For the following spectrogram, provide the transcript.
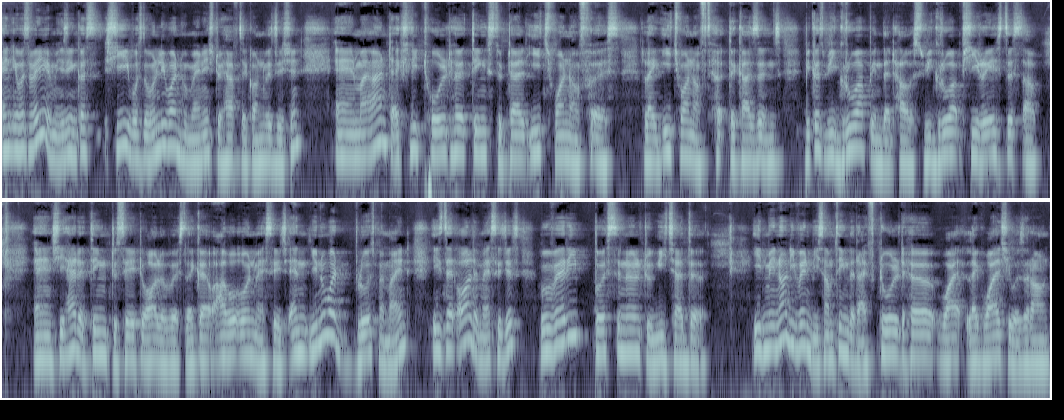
and it was very amazing because she was the only one who managed to have the conversation. And my aunt actually told her things to tell each one of us, like each one of the, the cousins, because we grew up in that house. We grew up, she raised us up, and she had a thing to say to all of us, like uh, our own message. And you know what blows my mind is that all the messages were very personal to each other. It may not even be something that I've told her while, like while she was around,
